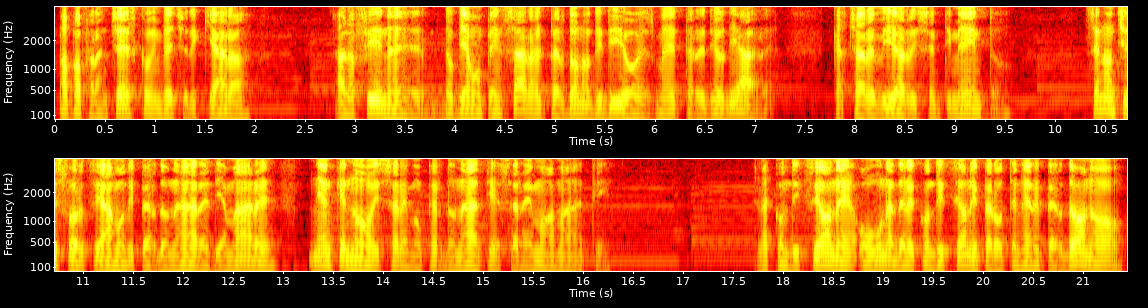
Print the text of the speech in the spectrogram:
Papa Francesco invece dichiara alla fine dobbiamo pensare al perdono di Dio e smettere di odiare, cacciare via il risentimento. Se non ci sforziamo di perdonare e di amare, neanche noi saremo perdonati e saremo amati. La condizione o una delle condizioni per ottenere perdono,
